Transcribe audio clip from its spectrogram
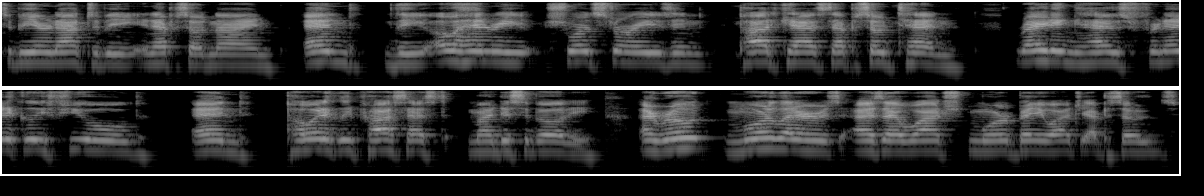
To Be or Not to Be in episode 9, and the O. Henry short stories in podcast episode 10. Writing has frenetically fueled and poetically processed my disability. I wrote more letters as I watched more Baywatch episodes.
